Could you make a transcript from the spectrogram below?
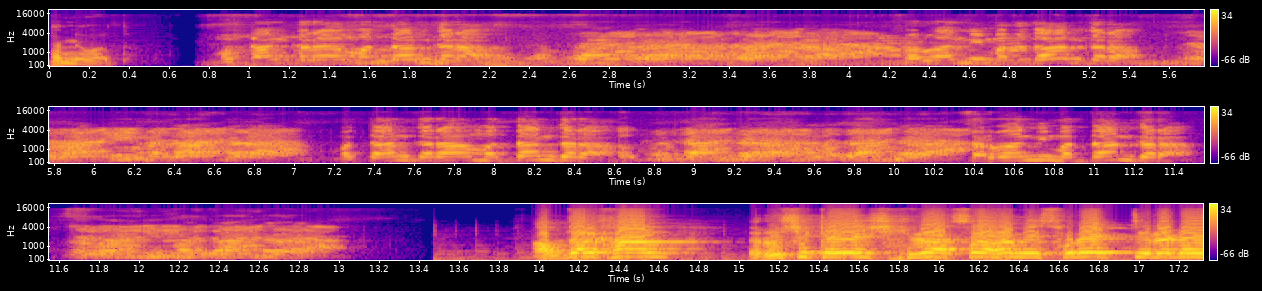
धन्यवाद. मतदान करा मतदान करा. सर्वांनी मतदान करा. मतदान करा मतदान करा. सर्वांनी मतदान करा. अफजल खान ऋषिकेश हिरासह मी Suresh Chirde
